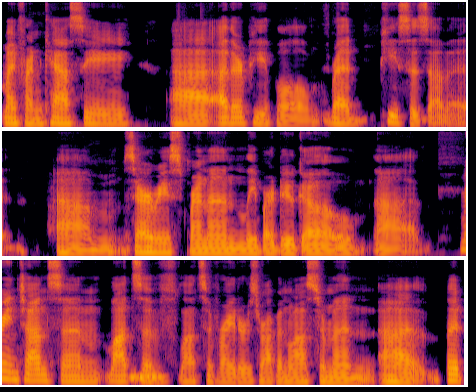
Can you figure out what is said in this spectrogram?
my friend Cassie, uh, other people read pieces of it. Um, Sarah Rees Brennan, Leigh Bardugo, uh, Rain Johnson, lots of mm-hmm. lots of writers, Robin Wasserman, uh, but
